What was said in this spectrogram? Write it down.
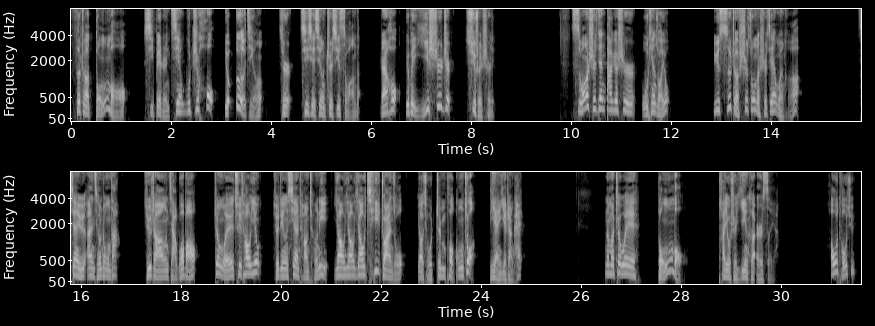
死者董某系被人奸污之后又扼颈致机械性窒息死亡的，然后又被遗失至蓄水池里。死亡时间大约是五天左右，与死者失踪的时间吻合。鉴于案情重大，局长贾国宝、政委崔超英决定现场成立幺幺幺七专案组，要求侦破工作连夜展开。那么，这位董某，他又是因何而死呀？毫无头绪。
